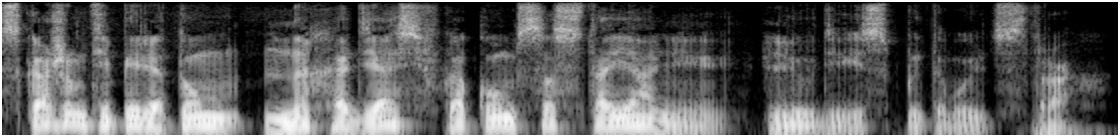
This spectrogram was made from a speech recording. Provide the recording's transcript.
Скажем теперь о том, находясь в каком состоянии люди испытывают страх.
